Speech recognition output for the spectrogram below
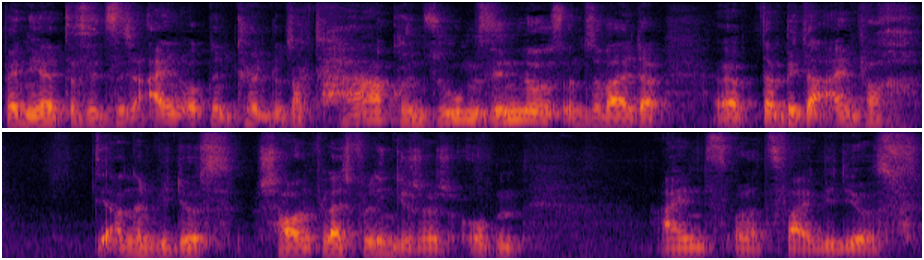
wenn ihr das jetzt nicht einordnen könnt und sagt ha, Konsum sinnlos und so weiter, äh, dann bitte einfach die anderen Videos schauen. Vielleicht verlinke ich Euch oben eins oder zwei Videos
